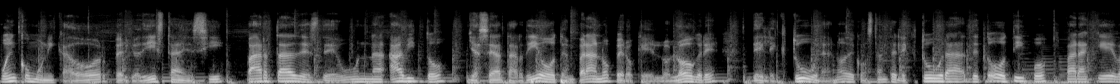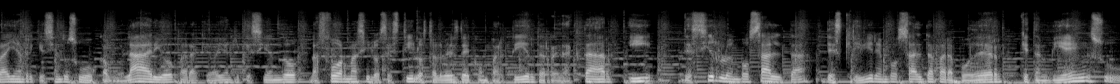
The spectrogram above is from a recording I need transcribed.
buen comunicador, periodista en sí, parta desde un hábito, ya sea tardío o temprano, pero que lo logre, de lectura, ¿no? de constante lectura, de todo tipo, para que vaya enriqueciendo su vocabulario, para que vaya enriqueciendo las formas y los estilos tal vez de compartir, de redactar y decirlo en voz alta, de escribir en voz alta para poder que también su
